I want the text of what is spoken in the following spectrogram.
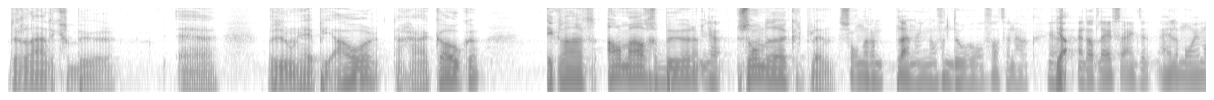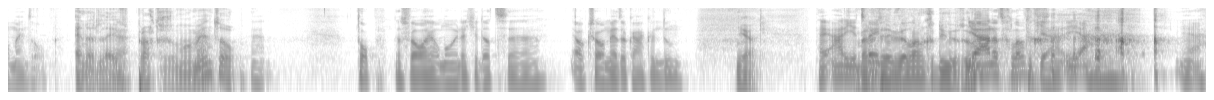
dat laat ik gebeuren. eh, we doen happy hour, dan ga ik koken. Ik laat het allemaal gebeuren Ja, zonder dat ik het plan. zonder een planning of een doel of wat dan ook. Ja. En dat levert eigenlijk de hele mooie momenten op. En dat levert prachtige momenten op. Top. Dat is wel heel mooi dat je dat eh, ook zo met elkaar kunt doen. Ja. Hey, Maar dat heeft wel lang geduurd hoor. Ja, dat geloof ik, ja. ja. ja,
